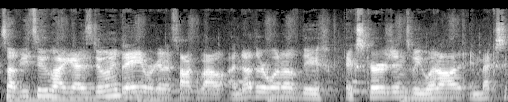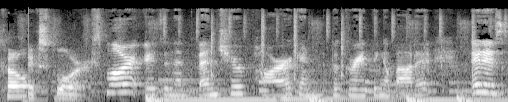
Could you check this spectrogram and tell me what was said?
What's up YouTube? How you guys doing? Today we're going to talk about another one of the excursions we went on in Mexico, Xplor. Xplor is an adventure park and the great thing about it, it is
